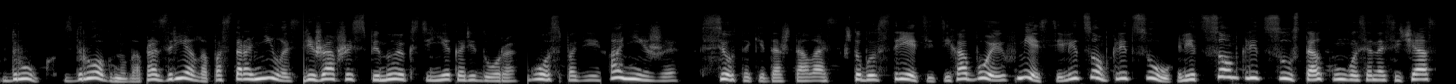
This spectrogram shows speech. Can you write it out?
вдруг вздрогнула, прозрела, посторонилась, лежавшись спиной к стене коридора. Господи, они же! Все-таки дождалась, чтобы встретить их обоих вместе, лицом к лицу. Лицом к лицу столкнулась она сейчас с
